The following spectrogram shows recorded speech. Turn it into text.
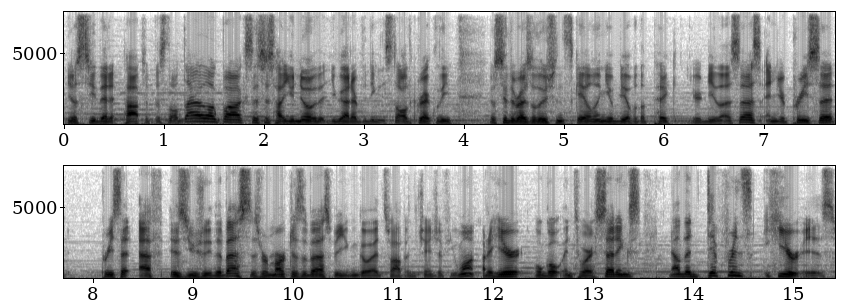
you'll see that it pops up this little dialog box. This is how you know that you got everything installed correctly. You'll see the resolution scaling. You'll be able to pick your DLSS and your preset. Preset F is usually the best, is remarked as the best, but you can go ahead and swap and change if you want. Out of here, we'll go into our settings. Now, the difference here is,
